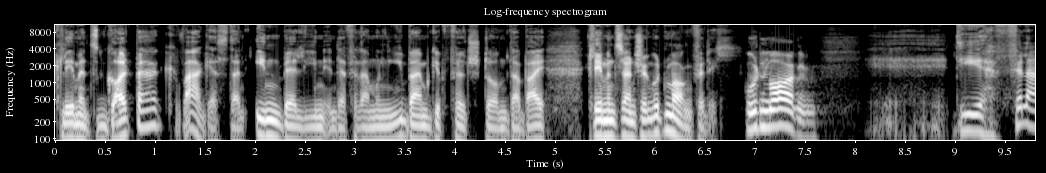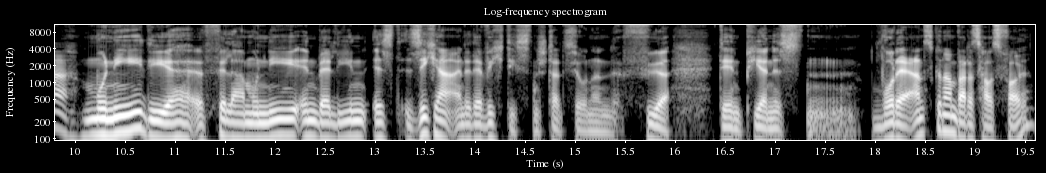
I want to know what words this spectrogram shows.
Clemens Goldberg war gestern in Berlin in der Philharmonie beim Gipfelsturm dabei. Clemens, einen schönen guten Morgen für dich. Guten Morgen. Die Philharmonie, die Philharmonie in Berlin ist sicher eine der wichtigsten Stationen für den Pianisten. Wurde er ernst genommen? War das Haus voll?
